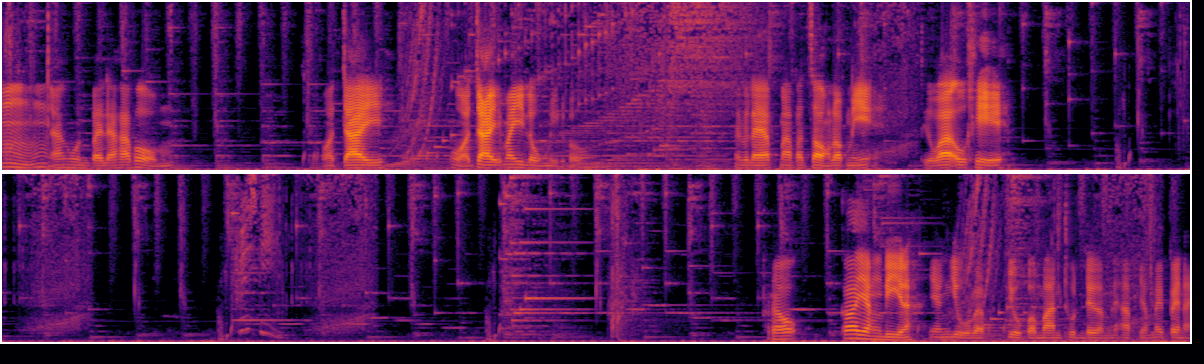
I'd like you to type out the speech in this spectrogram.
อืมองุ่นไปแล้วครับผม หัวใจ หัวใจไม่ลงอีกแล้วไม่เป็นไรครับ มาพันสองดอกนี้ ถือว่าโอเคเพราะก็ยังดีนะ ยังอยู่แบบอยู่ประมาณทุนเดิมนะครับ ยังไม่ไปไหน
